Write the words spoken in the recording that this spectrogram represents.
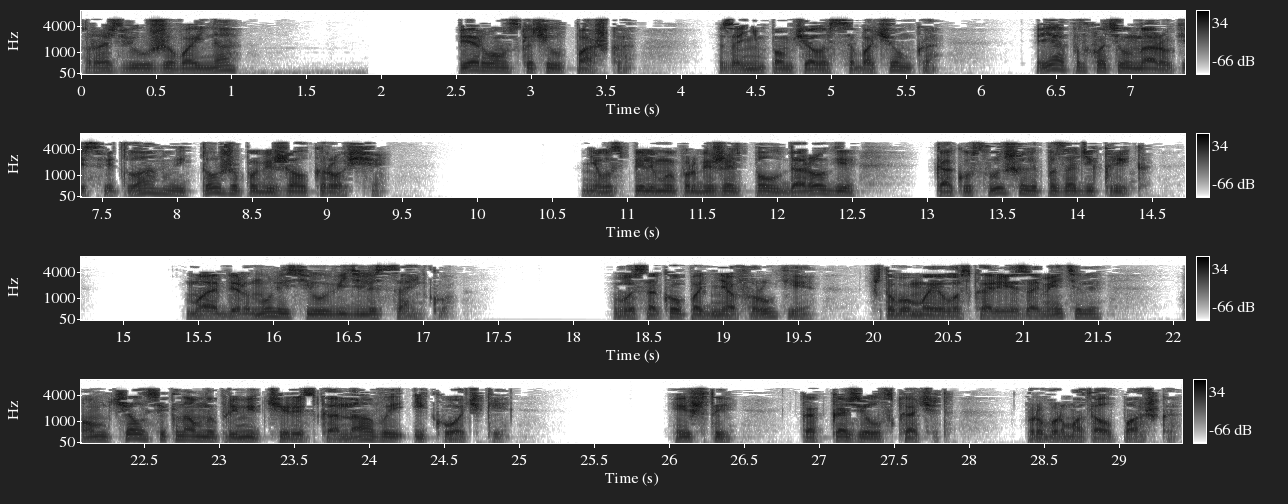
Разве уже война? Первым вскочил Пашка. За ним помчалась собачонка. Я подхватил на руки Светлану и тоже побежал к роще. Не успели мы пробежать полдороги, как услышали позади крик. Мы обернулись и увидели Саньку. Высоко подняв руки, чтобы мы его скорее заметили, он мчался к нам напрямик через канавы и кочки. «Ишь ты, как козел скачет!» — пробормотал Пашка.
